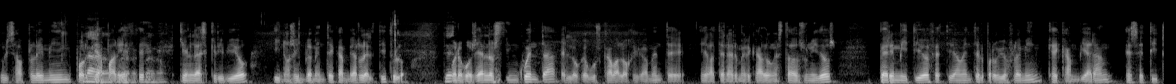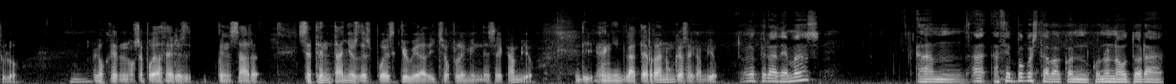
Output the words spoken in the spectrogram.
usa Fleming, por qué aparece, quién la escribió y no simplemente cambiarle el título. Bueno, pues ya en los 50, en lo que buscaba, lógicamente, era tener mercado en Estados Unidos, permitió efectivamente el propio Fleming que cambiaran ese título. Lo que no se puede hacer es pensar 70 años después que hubiera dicho Fleming de ese cambio. En Inglaterra nunca se cambió. pero además, hace poco estaba con, una autora,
